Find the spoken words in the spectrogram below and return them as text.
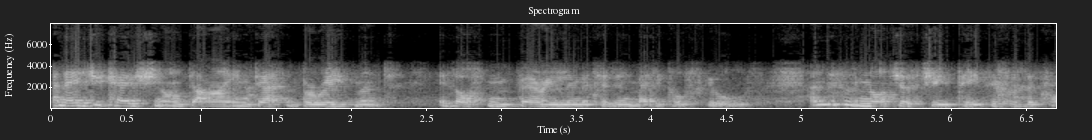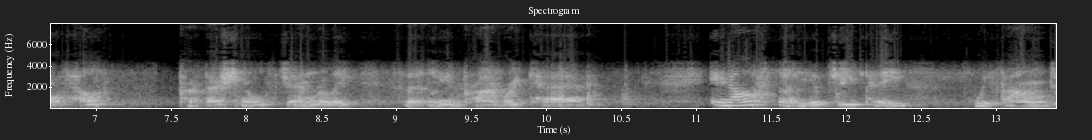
And education on dying, death and bereavement is often very limited in medical schools. And this is not just GPs, this is across health professionals generally, certainly in primary care. In our study of GPs, we found,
